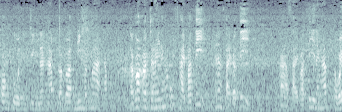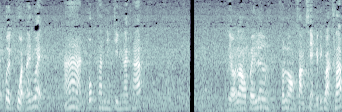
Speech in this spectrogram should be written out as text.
คล่องตัวจริง ๆนะครับ แล้วก็นิ่มมากๆครับ แล้วก็เอาใจนะครับผมสายปาร์ตี้อ่าสายปาร์ตี้อ่าสายปาร์ตี้นะครับ เอาไว้เปิดขวดได้ด้วยอ่าครบครันจริง ๆนะครับ เดี๋ยวเราไปเริ่มทดลองฟังเสียงกันดีกว่าครับ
